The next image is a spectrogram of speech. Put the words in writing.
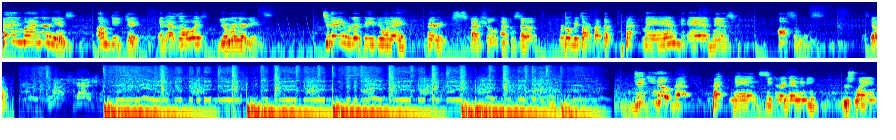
Hey, my nerdians! I'm DK, and as always, you're my nerdians. Today we're going to be doing a very special episode. We're going to be talking about the Batman and his awesomeness. Let's go. Did you know that Batman's secret identity, Bruce Wayne,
